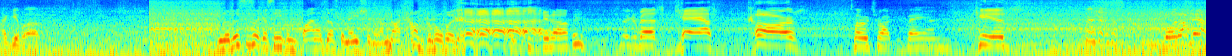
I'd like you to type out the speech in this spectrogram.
I give up. You know, this is like a scene from Final Destination, and I'm not comfortable with it. you know, Cigarettes, gas, cars, tow truck, van. kids. Going up now.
